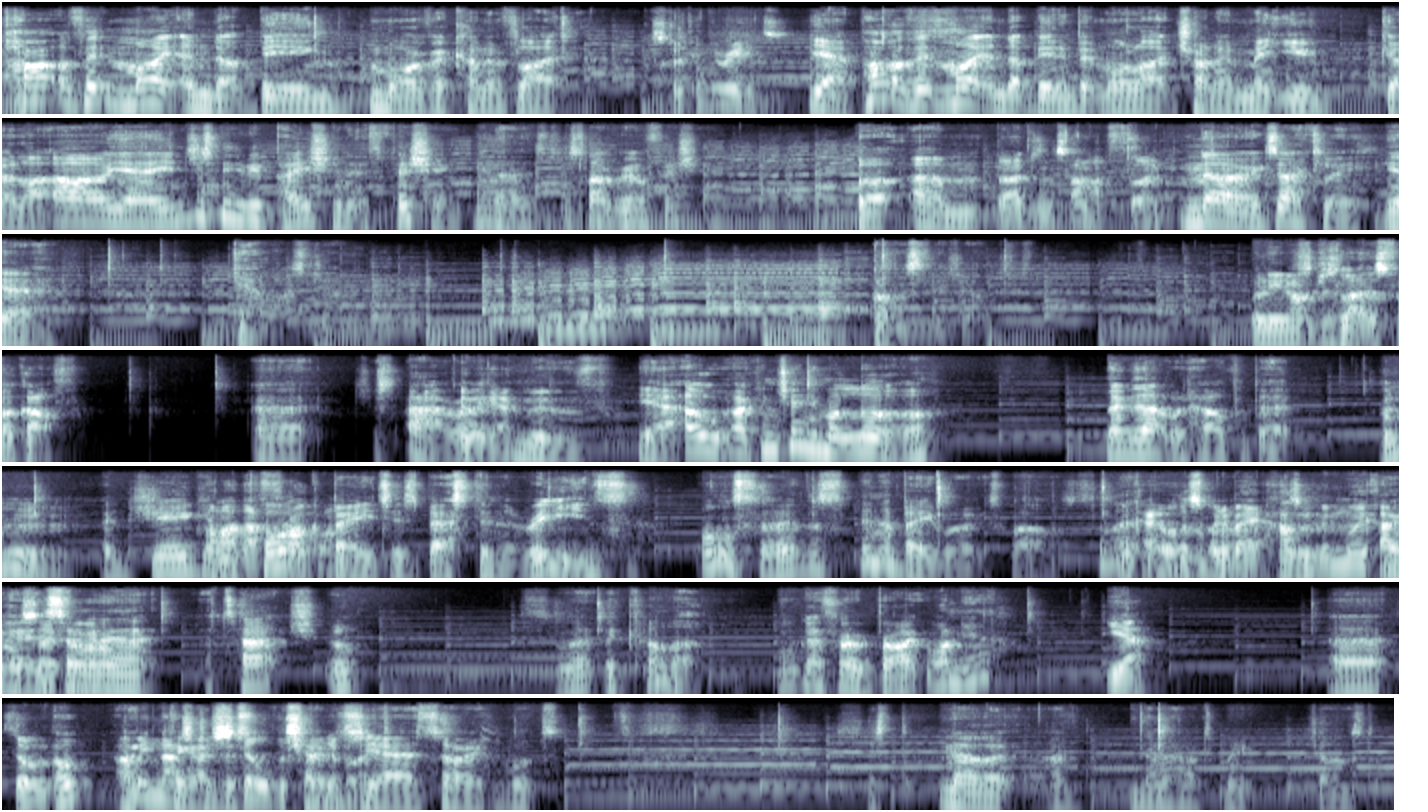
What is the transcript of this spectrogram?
part of it might end up being more of a kind of like Stuck in the reeds. yeah, part of it might end up being a bit more like trying to make you go like, oh yeah, you just need to be patient. It's fishing, you know. It's just like real fishing. But um, that doesn't sound like fun. no, exactly. Yeah. Get lost, John. Honestly, John. Just Will you not just let us fuck off? Uh, just ah right. we go. Move. Yeah. Oh, I can change my lure. Maybe that would help a bit. Hmm. A jig I like and that pork one. bait is best in the reeds. Also, the spinner bait works well. Okay, well, the spinnerbait hasn't been working Okay, well so, so, I'm gonna attach. Oh, select the color. We'll go for a bright one, yeah. Yeah. Uh, So, oh, I mean, that's think I just still the spinnerbait. Yeah, sorry. Whoops. Just now that I know how to make John stop.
